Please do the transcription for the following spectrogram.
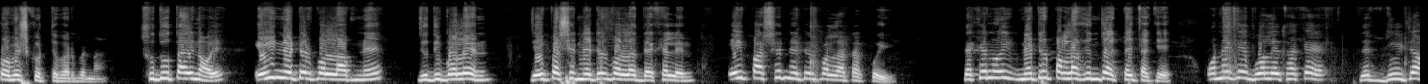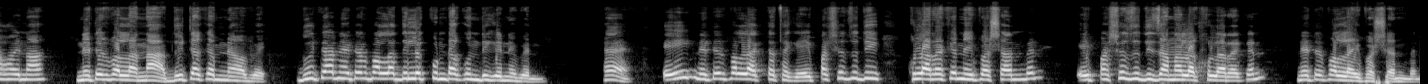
প্রবেশ করতে পারবে না। শুধু তাই নয়, এই নেটের পাল্লা আপনি যদি বলেন যে এই পাশে নেটের পাল্লা দেখালেন, এই পাশের নেটের পাল্লাটা কই? দেখেন ওই নেটের পাল্লা কিন্তু একটাই থাকে। অনেকে বলে থাকে যে দুইটা হয় না, নেটের পাল্লা না, দুইটা কেমনে হবে? দুইটা নেটের পাল্লা দিলে কোনটা কোন দিকে নেবেন? হ্যাঁ এই নেটের পাল্লা একটা থাকে, এই পাশে যদি খোলা রাখেন, এই পাশে আনবেন, এই পাশে যদি জানালা খোলা রাখেন, নেটের পাল্লা এই পাশে আনবেন।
